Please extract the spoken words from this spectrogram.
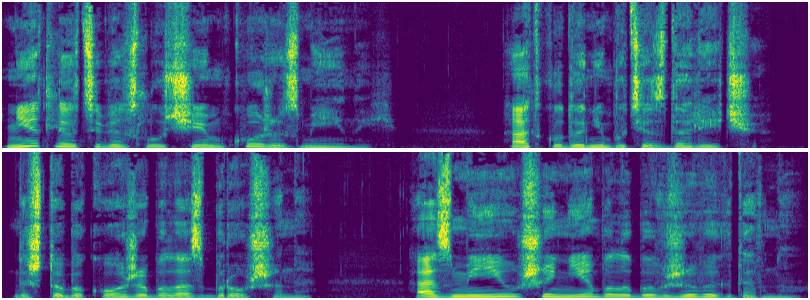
нет ли у тебя случаем кожи змеиной? Откуда-нибудь издалече, да чтобы кожа была сброшена, а змеи уши не было бы в живых давно».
